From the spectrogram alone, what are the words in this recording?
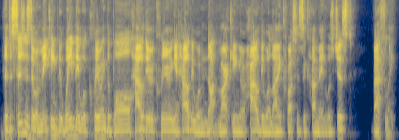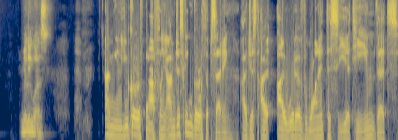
the decisions they were making, the way they were clearing the ball, how they were clearing it, how they were not marking, or how they were allowing crosses to come in was just baffling. It really was. I mean, you go with baffling. I'm just going to go with upsetting. I just I I would have wanted to see a team that's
